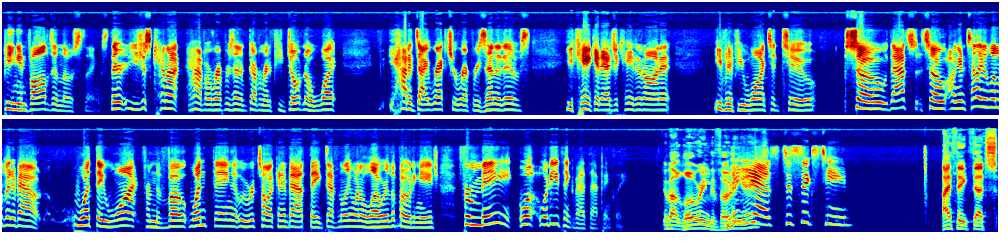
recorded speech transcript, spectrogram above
being involved in those things. There, you just cannot have a representative government if you don't know what, how to direct your representatives. You can't get educated on it, even if you wanted to. So that's so. I'm going to tell you a little bit about what they want from the vote. One thing that we were talking about, they definitely want to lower the voting age. For me, what what do you think about that, Pinkley? About lowering the voting age? Yes, to 16. I think that's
